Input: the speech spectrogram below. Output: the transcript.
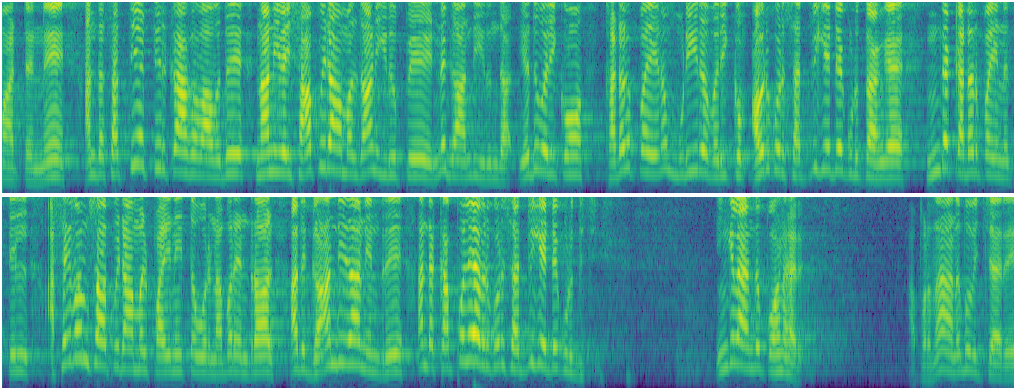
மாட்டேன்னு. அந்த சத்தியத்திற்காகவாவது நான் இதை சாப்பிடாமல் தான் இருப்பேன்னு காந்தி இருந்தார். எது வரைக்கும்? கடற்பயணம் முடிகிற வரைக்கும். அவருக்கு ஒரு சர்டிஃபிகேட்டே கொடுத்தாங்க. இந்த கடற்பயணத்தில் அசைவம் சாப்பிடாமல் பயணித்த ஒரு நபர் என்றால் அது காந்தி தான் என்று அந்த கப்பலே அவருக்கு ஒரு சர்டிஃபிகேட்டே கொடுத்துச்சு. இங்கிலாந்து போனார். அப்புறம் தான் அனுபவிச்சார்.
